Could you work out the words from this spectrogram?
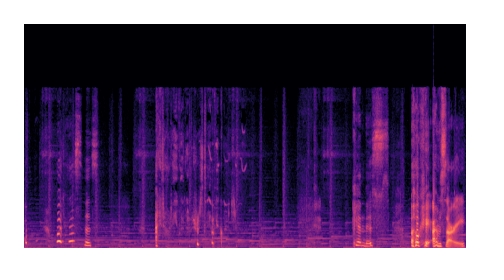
what is this? I don't even understand the question. Can this. Okay, I'm sorry.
